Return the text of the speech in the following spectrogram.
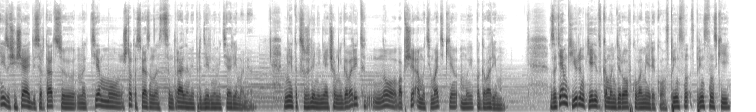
и защищает диссертацию на тему что-то связанное с центральными предельными теоремами. Мне это, к сожалению, ни о чем не говорит, но вообще о математике мы поговорим. Затем Тьюринг едет в командировку в Америку, в, Принстон, в Принстонский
